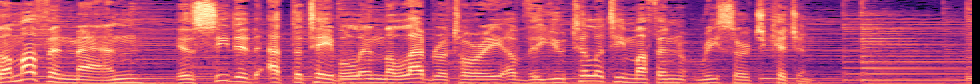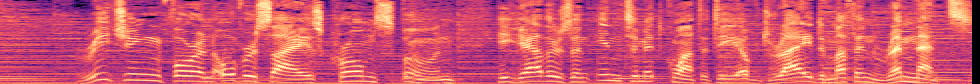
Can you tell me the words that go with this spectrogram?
The Muffin Man is seated at the table in the laboratory of the Utility Muffin Research Kitchen. Reaching for an oversized chrome spoon, he gathers an intimate quantity of dried muffin remnants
